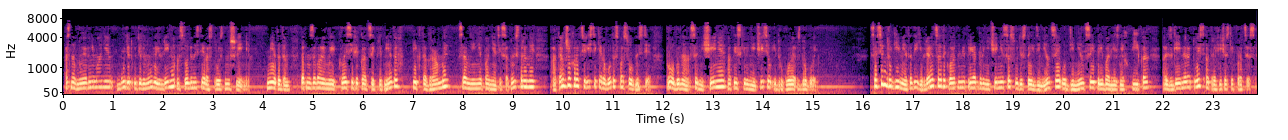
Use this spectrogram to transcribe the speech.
основное внимание будет уделено выявлению особенностей расстройств мышления. Методом так называемой классификации предметов, пиктограммы, сравнения понятий с одной стороны, а также характеристики работоспособности, пробы на совмещение, отыскивание чисел и другое с другой. Совсем другие методы являются адекватными при ограничении сосудистой деменции от деменции при болезнях пика, Альцгеймера, то есть атрофических процессов.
